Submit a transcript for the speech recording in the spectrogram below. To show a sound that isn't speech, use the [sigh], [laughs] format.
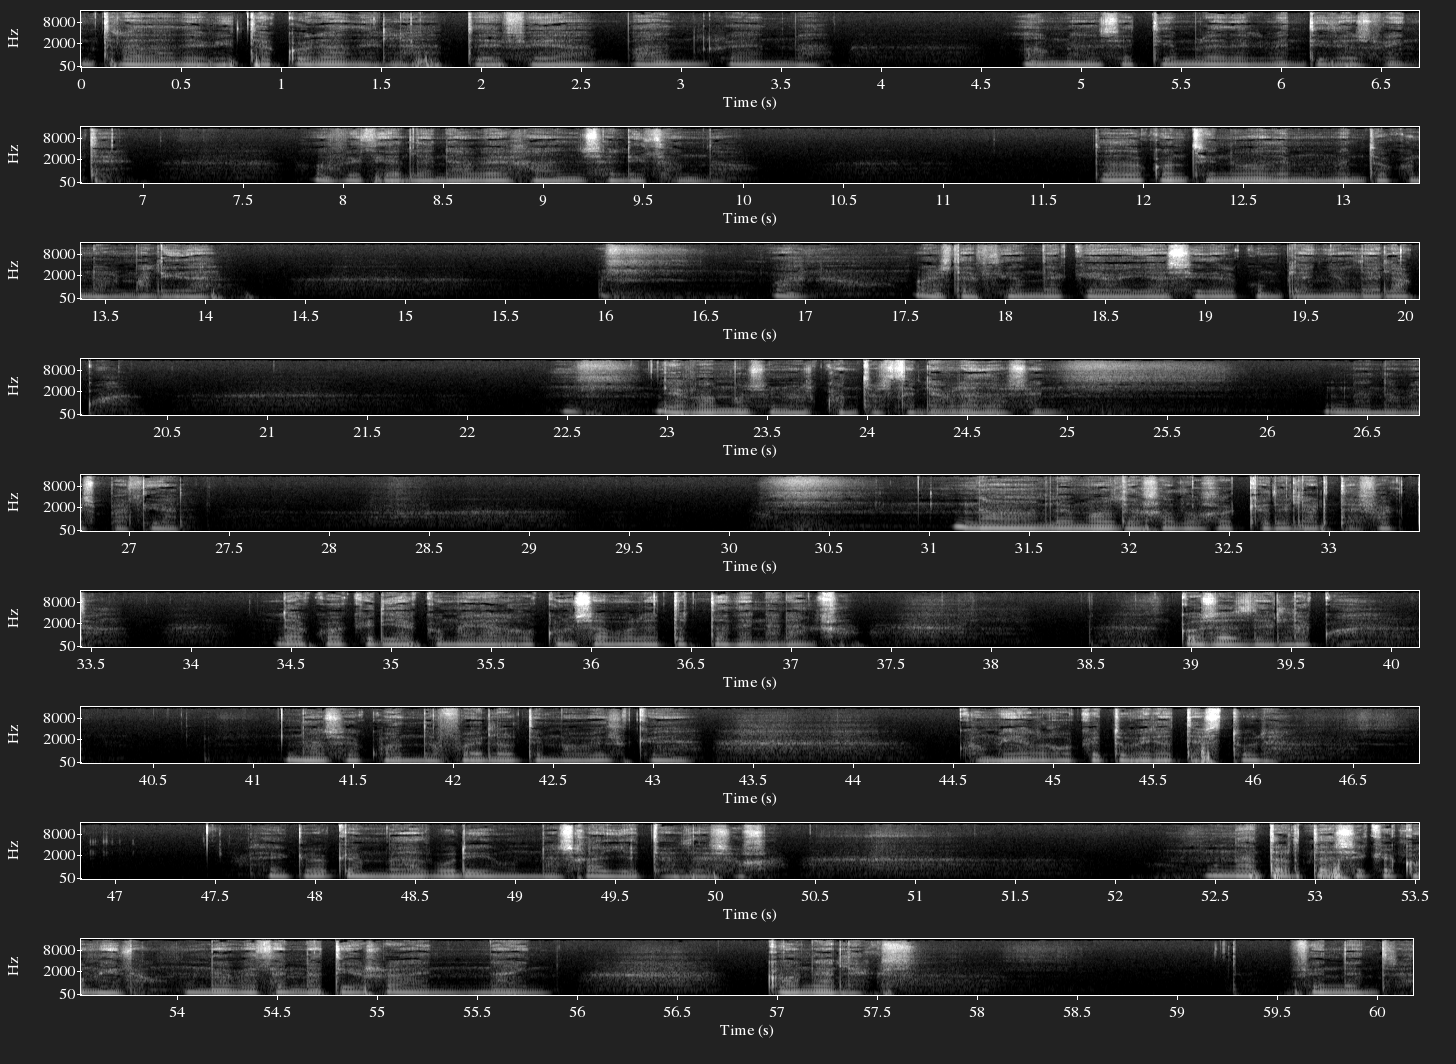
Entrada de bitácora de la TFA Van Renma a 1 de septiembre del 2220. Oficial de nave Hans Elizondo. Todo continúa de momento con normalidad. [laughs] Bueno, a excepción de que hoy ha sido el cumpleaños del agua. Llevamos unos cuantos celebrados en una nave espacial. No le hemos dejado hackear el artefacto. La agua quería comer algo con sabor a tarta de naranja. Cosas del agua. No sé cuándo fue la última vez que comí algo que tuviera textura. Creo que en Bradbury unas galletas de soja. Una tarta sí que he comido, una vez en la tierra en Nine, con Alex. Fin de entrada.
